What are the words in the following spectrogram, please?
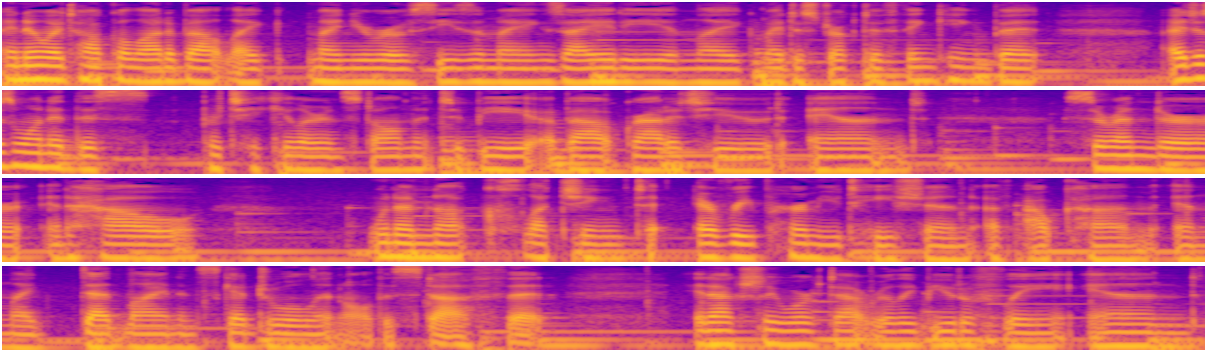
I know I talk a lot about like my neuroses and my anxiety and like my destructive thinking but I just wanted this particular installment to be about gratitude and surrender and how when I'm not clutching to every permutation of outcome and like deadline and schedule and all this stuff that it actually worked out really beautifully and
